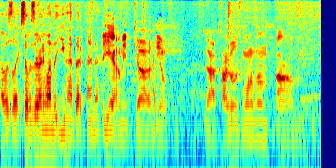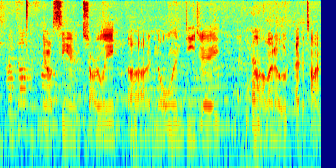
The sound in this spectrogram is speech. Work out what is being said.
I was like, so was there anyone that you had that kind of? Yeah, I mean, uh, you know, uh, Cargo is one of them. Um, you know, seeing Charlie, uh, Nolan, DJ. Um, I know at the time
